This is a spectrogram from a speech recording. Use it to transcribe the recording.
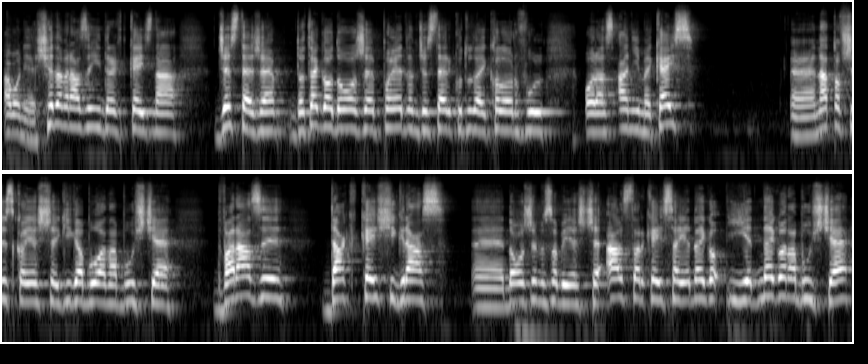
albo nie, 7 razy indirect case na Jesterze. Do tego dołożę po jednym Jesterku tutaj Colorful oraz Anime Case. E, Na to wszystko jeszcze Gigabuła na buście dwa razy. Duck Case i Grass. E, dołożymy sobie jeszcze All-Star Case'a jednego i jednego na buście.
